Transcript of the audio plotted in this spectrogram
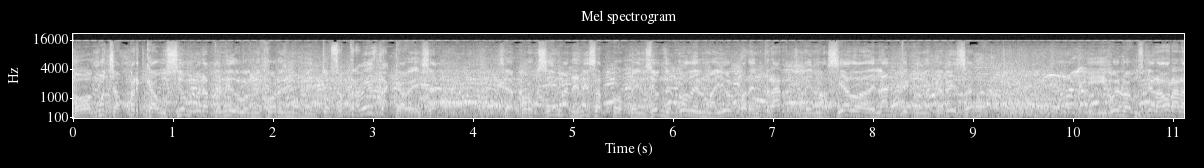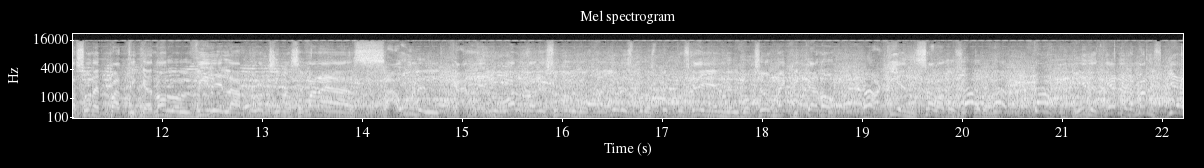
Con mucha precaución, pero ha tenido los mejores momentos. Otra vez la cabeza. Se aproximan en esa propensión del Rodel Mayor para entrar demasiado adelante con la cabeza. Y vuelve a buscar ahora la zona hepática. No lo olvide la próxima semana. Saúl el Canelo Álvarez, uno de los mayores prospectos que hay en el boxeo mexicano. Aquí en Sábados de Corona. Y detiene la mano izquierda.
